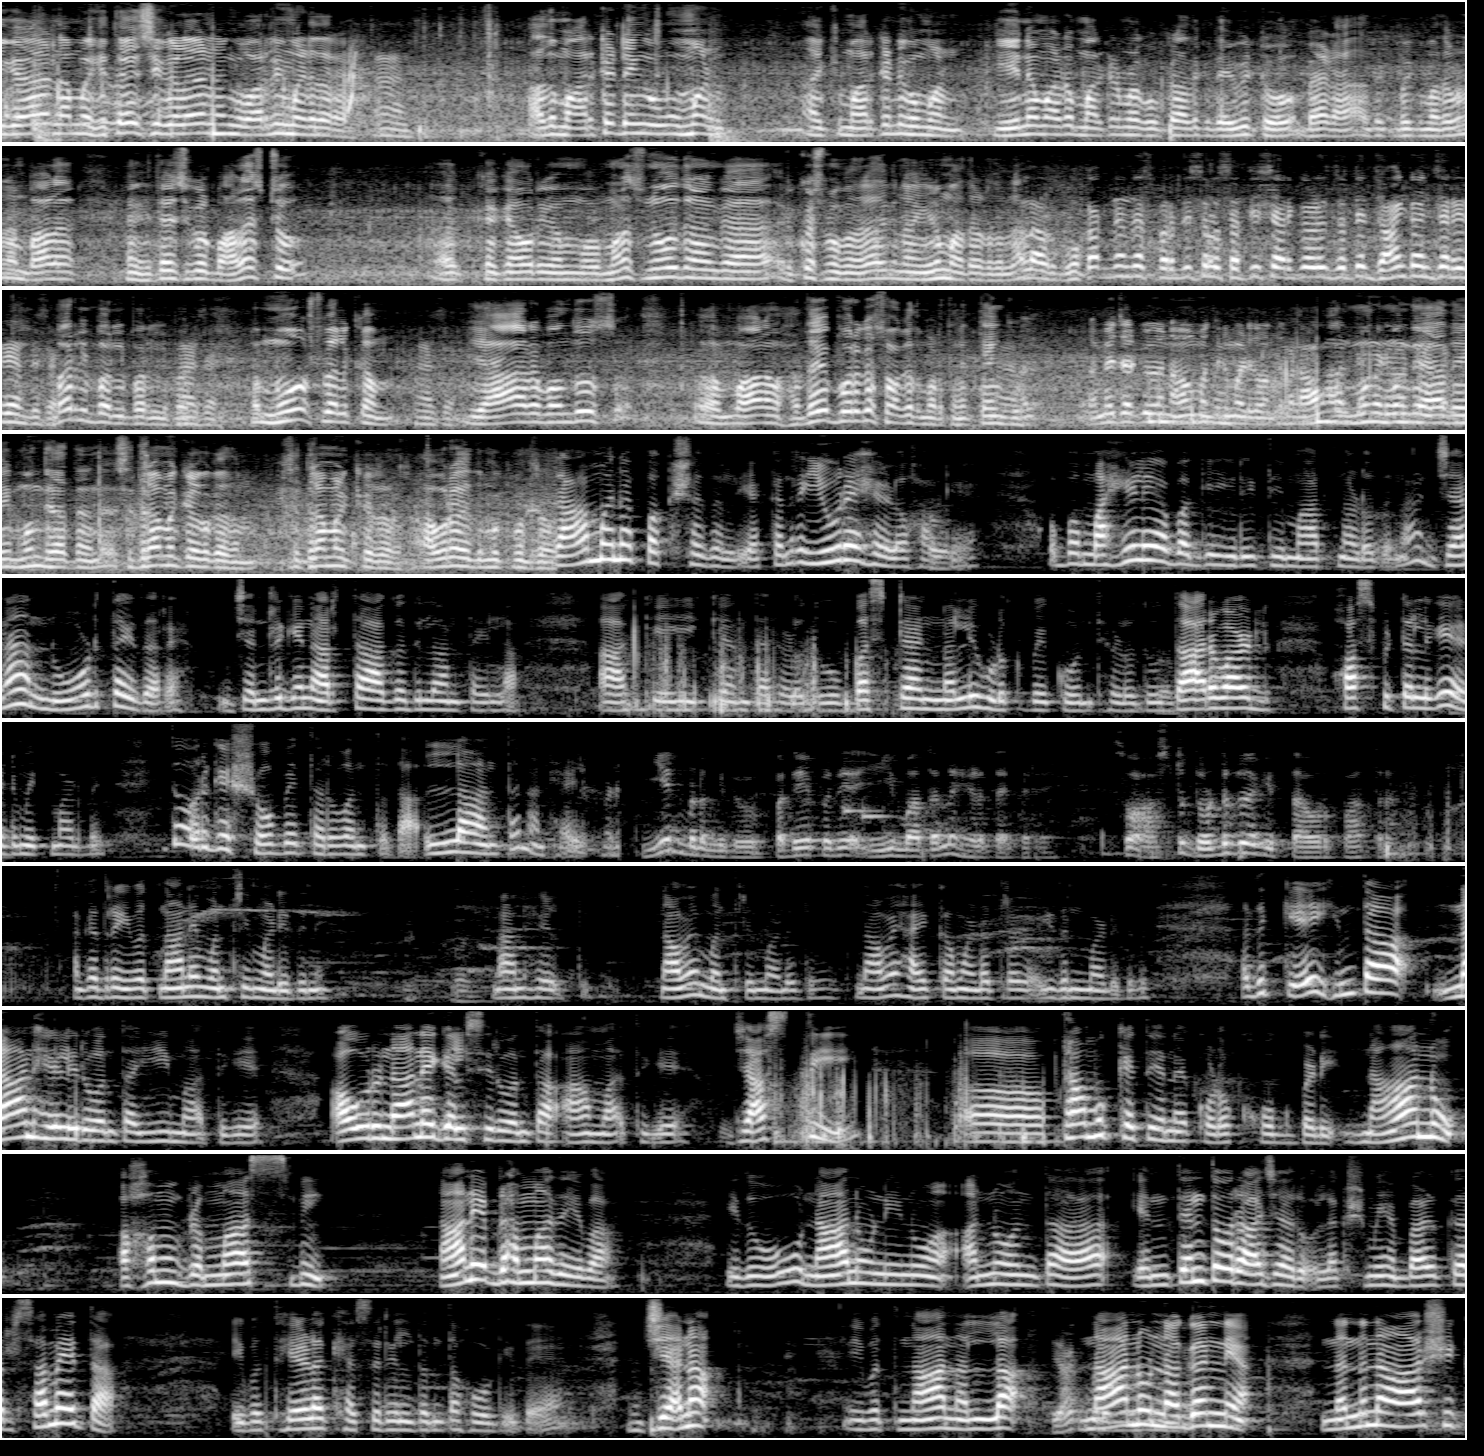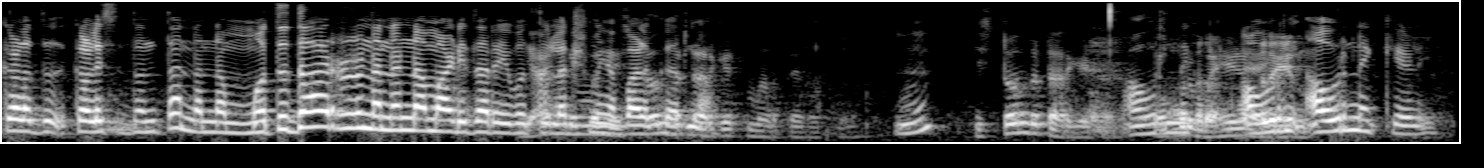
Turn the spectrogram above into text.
ಈಗ ನಮ್ಮ ಹಿತೈಷಿಗಳ ನಂಗೆ ವಾರ್ನಿಂಗ್ ಮಾಡಿದಾರೆ. ಅದು ಮಾರ್ಕೆಟಿಂಗ್ ವುಮನ್ ಆಕೆ ಮಾರ್ಕೆಟಿಂಗ್ ವುಮನ್ ಏನೇ ಮಾಡೋ ಮಾರ್ಕೆಟ್ ಮಾಡೋಕೆ ಹೋಗ್ತಾರೆ ಅದಕ್ಕೆ ದಯವಿಟ್ಟು ಬೇಡ ಅದಕ್ಕೆ ಬಗ್ಗೆ ಮಾತಾಡೋಣ ನಾನು ಭಾಳ ನಮ್ಮ ಹಿತೈಷಿಗಳು ಭಾಳಷ್ಟು ಅವ್ರಿಗೆ ಮನಸ್ಸು ನೋವು ನಂಗೆ ರಿಕ್ವೆಸ್ಟ್ ಮಾಡ್ಕೊಂಡ್ರೆ ಅದಕ್ಕೆ ನಾನು ಏನು ಮಾತಾಡೋದಿಲ್ಲ. ಅವ್ರು ಗೋಕಾಕ್ನಿಂದ ಸ್ಪರ್ಧಿಸಲು ಸತೀಶ್ ಜಾರಕಿಹೊಳಿ ಜೊತೆ ಜಾಯಿಂಟ್ ವೆಂಚರ್ ಇದೆ ಅಂತ ಸರ್. ಬರಲಿ ಬರಲಿ ಬರಲಿ ಮೋಸ್ಟ್ ವೆಲ್ಕಮ್ ಯಾರು ಬಂದು ಸ- ಭಾಳ ಹೃದಯಪೂರ್ವಕ ಸ್ವಾಗತ ಮಾಡ್ತೇನೆ. ಥ್ಯಾಂಕ್ ಯು ರಮೇಶ್ ಜಾರಕಿಹೊಳಿ ನಾವು ಮಂತ್ರಿ ಮಾಡಿದ್ವು ಅಂತ. ಮುಂದೆ ಮುಂದೆ ಅದೇ ಮುಂದೆ ಹೇಳ್ತಾನೆ ಸಿದ್ದರಾಮಯ್ಯ ಕೇಳ್ಬೇಕು ಅದನ್ನು. ಸಿದ್ದರಾಮಯ್ಯ ಕೇಳಿದ್ರು ಅವರೇ ಇದು ಮುಖ್ಯಮಂತ್ರಿ ರಾಮನ ಪಕ್ಷದಲ್ಲಿ ಯಾಕಂದರೆ ಇವರೇ ಹೇಳೋ ಹಾಗೆ ಒಬ್ಬ ಮಹಿಳೆಯ ಬಗ್ಗೆ ಈ ರೀತಿ ಮಾತನಾಡೋದನ್ನ ಜನ ನೋಡ್ತಾ ಇದ್ದಾರೆ. ಜನರಿಗೇನು ಅರ್ಥ ಆಗೋದಿಲ್ಲ ಅಂತ ಇಲ್ಲ. ಆಕೆ ಈಕೆ ಅಂತ ಹೇಳೋದು ಬಸ್ ಸ್ಟ್ಯಾಂಡ್ನಲ್ಲಿ ಹುಡುಕಬೇಕು ಅಂತ ಹೇಳೋದು ಧಾರವಾಡ ಹಾಸ್ಪಿಟಲ್ಗೆ ಅಡ್ಮಿಟ್ ಮಾಡಬೇಕು. ಇದು ಅವ್ರಿಗೆ ಶೋಭೆ ತರುವಂಥದ್ದು ಅಲ್ಲ ಅಂತ ನಾನು ಹೇಳಿ ಏನು ಮೇಡಮ್ ಇದು? ಪದೇ ಪದೇ ಈ ಮಾತನ್ನ ಹೇಳ್ತಾ ಇದ್ದಾರೆ. ಸೊ ಅಷ್ಟು ದೊಡ್ಡದಾಗಿತ್ತ ಅವ್ರ ಪಾತ್ರ? ಹಾಗಾದರೆ ಇವತ್ತು ನಾನೇ ಮಂತ್ರಿ ಮಾಡಿದ್ದೀನಿ. ನಾನು ಹೇಳ್ತೀನಿ. ನಾವೇ ಮಂತ್ರಿ ಮಾಡಿದ್ವಿ. ನಾವೇ ಹೈಕಮಾಂಡ್ ಹತ್ರ ಇದನ್ನು ಮಾಡಿದ್ವಿ. ಅದಕ್ಕೆ ಇಂಥ ನಾನು ಹೇಳಿರುವಂಥ ಈ ಮಾತಿಗೆ, ಅವರು ನಾನೇ ಗೆಲ್ಲಿಸಿರುವಂಥ ಆ ಮಾತಿಗೆ ಜಾಸ್ತಿ ಪ್ರಾಮುಖ್ಯತೆಯನ್ನು ಕೊಡೋಕ್ಕೆ ಹೋಗಬೇಡಿ. ನಾನು ಅಹಂ ಬ್ರಹ್ಮಾಸ್ಮಿ. ನಾನೇ ಬ್ರಹ್ಮದೇವ. ಇದು ನಾನು, ನೀನು ಅನ್ನುವಂಥ ಎಂತೆಂಥೋ ರಾಜರು, ಲಕ್ಷ್ಮೀ ಹೆಬ್ಬಾಳ್ಕರ್ ಸಮೇತ ಇವತ್ತು ಹೇಳಕ್ಕೆ ಹೆಸರಿಲ್ದಂತ ಹೋಗಿದೆ. ಜನ ಇವತ್ತು ನಾನಲ್ಲ ನಾನು ನಗಣ್ಯ. ನನ್ನನ್ನು ಆರ್ಷಿ ಕಳೆದ ಕಳಿಸಿದಂತ ನನ್ನ ಮತದಾರರು ನನ್ನನ್ನು ಮಾಡಿದ್ದಾರೆ ಇವತ್ತು ಲಕ್ಷ್ಮೀ ಹೆಬ್ಬಾಳ್ಕರ್ನ. ಟಾರ್ಗೆಟ್ ಅವ್ರನ್ನ ಅವ್ರನ್ನ ಕೇಳಿ.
